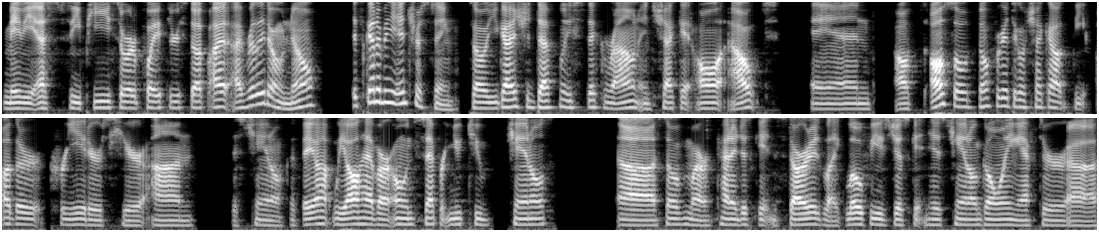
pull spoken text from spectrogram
maybe SCP sort of playthrough stuff. I, I really don't know. It's going to be interesting, so you guys should definitely stick around and check it all out. And also, don't forget to go check out the other creators here on this channel because they we all have our own separate YouTube channels. Uh, some of them are kind of just getting started. Like Lofi's just getting his channel going after uh,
